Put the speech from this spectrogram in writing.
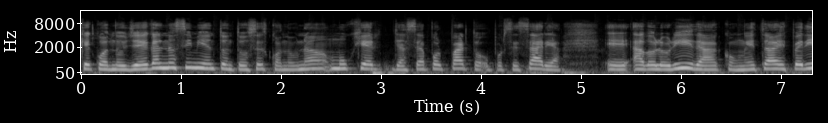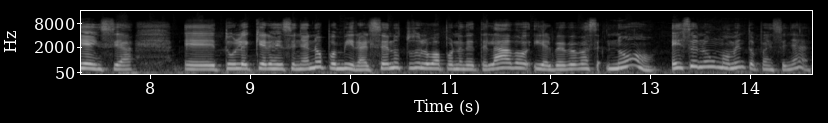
que cuando llega el nacimiento, entonces cuando una mujer, ya sea por parto o por cesárea, eh, adolorida con esta experiencia, eh, tú le quieres enseñar, no, pues mira, el seno tú se lo vas a poner de este lado y el bebé va a ser... No, ese no es un momento para enseñar,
